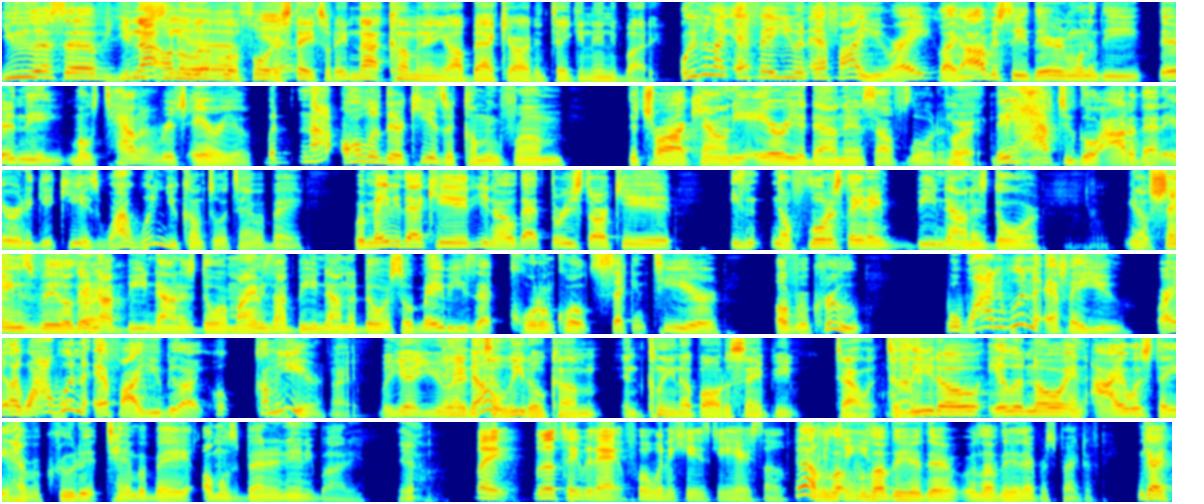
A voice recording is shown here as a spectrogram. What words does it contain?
USF, You're not on the level of Florida yeah. State, so they're not coming in y'all backyard and taking anybody. or even like FAU and FIU, right? Like Mhm. obviously they're in one of the they're in the most talent rich area, but not all of their kids are coming from the Tri County area down there in South Florida. Right. They have to go out of that area to get kids. Why wouldn't you come to a Tampa Bay where maybe that kid, you know, that three star kid, he's you know Florida State ain't beating down his door. You know, Shamesville, they're Right. not beating down his door. Miami's not beating down the door. So maybe he's that quote unquote second tier of recruit. Well, why wouldn't the FAU, right? Like, why wouldn't the FIU be like, oh, come mm-hmm. here? Right. But yet you And they letting don't. Toledo come and clean up all the St. Pete talent. Toledo, Illinois, and Iowa State have recruited Tampa Bay almost better than anybody. Yeah. But we'll table that for when the kids get here. So Yeah, we'd, lo- we'd love to hear their we'd love to hear their perspective. Okay.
